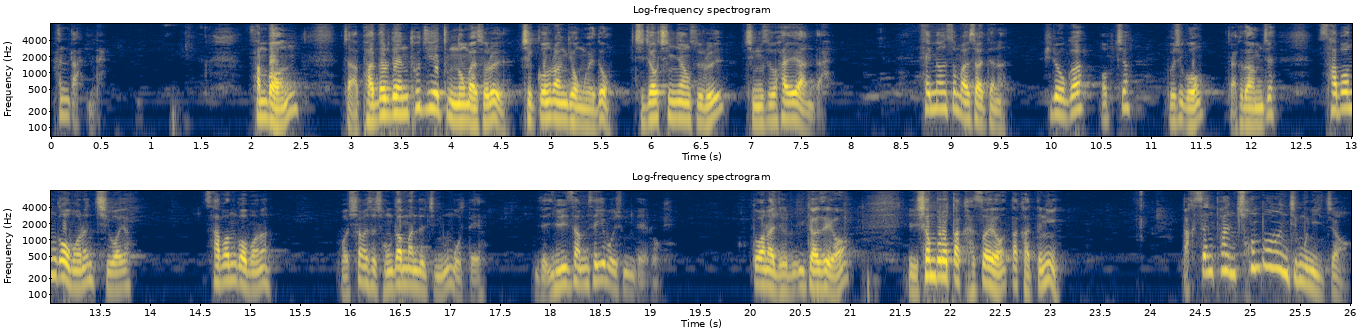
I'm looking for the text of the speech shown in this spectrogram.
한다, 한다. 3번. 자, 바다로 된 토지의 등록 말소를 직권으로 한 경우에도 지적 측량수를 징수하여야 한다. 해면서 말소할 때는 필요가 없죠? 보시고. 자, 그 다음 이제 4번과 5번은 지워요. 4번과 5번은 뭐 시험에서 정답 만들 질문은 못 돼요. 이제 1, 2, 3, 3개 보시면 돼요. 이렇게. 또 하나 이렇게 하세요. 이 시험 보러 딱 갔어요. 딱 갔더니 막 생판 처음 보는 지문이 있죠.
